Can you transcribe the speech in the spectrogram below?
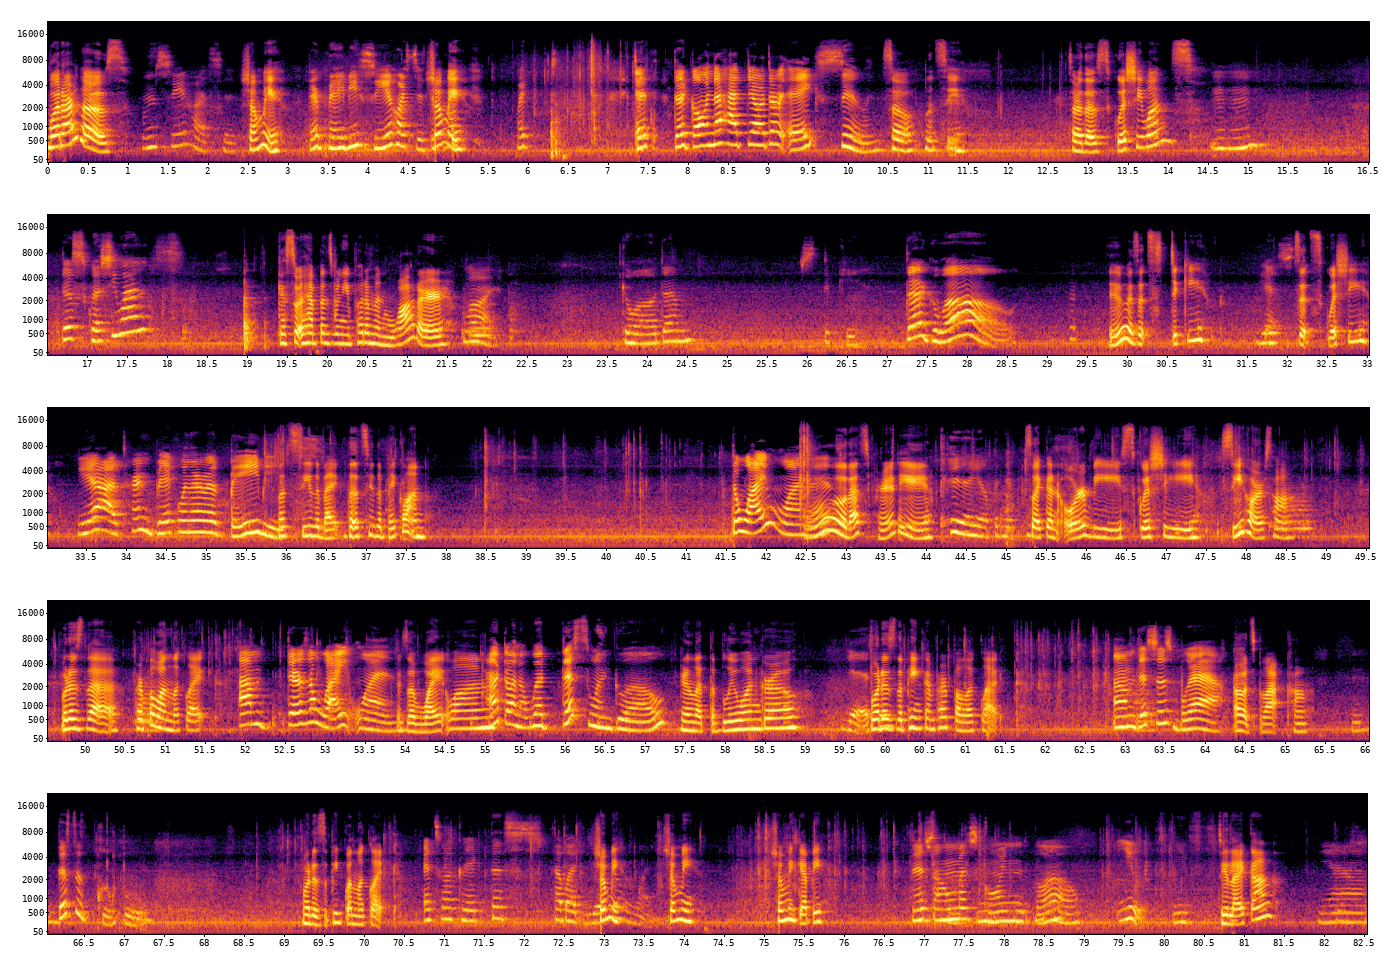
What are those? Some seahorses. Show me. They're baby seahorses. Show me. Wait. It, they're going to hatch out their eggs soon. So, let's see. So are those squishy ones? Mm-hmm. The squishy ones? Guess what happens when you put them in water? What? Glow them. Sticky. They glow. Ooh, is it sticky? Yes. Is it squishy? Yeah, it turned big when they were babies. Let's see the big. Let's see the big one. the white one. Ooh, that's pretty. Can I open it? It's like an Orby squishy seahorse, huh? What does the purple one look like? Um, there's a white one. There's a white one. I'm gonna let this one grow. You're gonna let the blue one grow. Yes. What does the pink and purple look like? Um, this is black. Oh, it's black, huh? This is purple. What does the pink one look like? It's look like this. How about the Show me. one? Show me. Show me, Gabby. This almost going to grow. Ew. Do you like them? Yeah.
